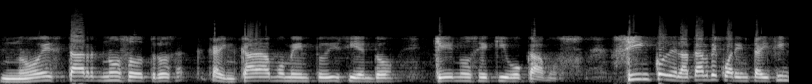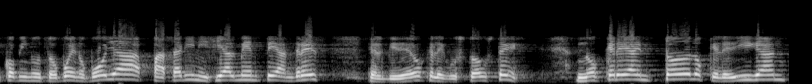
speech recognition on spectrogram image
no estar nosotros en cada momento diciendo que nos equivocamos. Cinco de la tarde, cuarenta y cinco minutos. Bueno, voy a pasar inicialmente, Andrés, el video que le gustó a usted. No crea en todo lo que le digan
